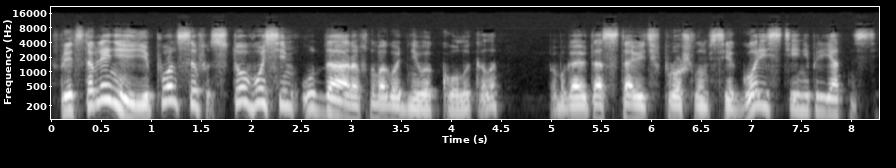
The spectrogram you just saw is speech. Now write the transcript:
В представлении японцев 108 ударов новогоднего колокола помогают оставить в прошлом все горести и неприятности,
